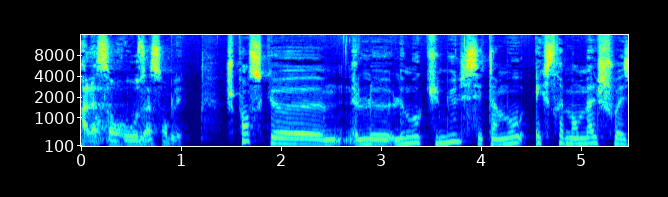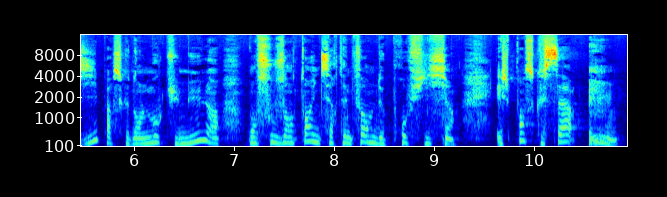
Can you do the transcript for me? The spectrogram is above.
à la, aux assemblées Je pense que le, le mot cumul, c'est un mot extrêmement mal choisi, parce que dans le mot cumul, on sous-entend une certaine forme de profit. Et je pense que ça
